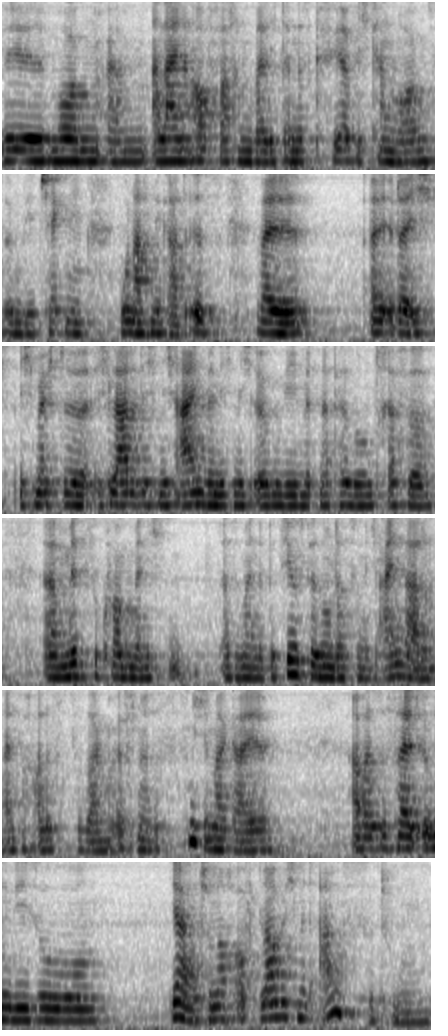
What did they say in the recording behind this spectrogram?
will morgen ähm, alleine aufwachen, weil ich dann das Gefühl habe, ich kann morgens irgendwie checken, wonach mir gerade ist. Weil, äh, oder ich, ich möchte, ich lade dich nicht ein, wenn ich mich irgendwie mit einer Person treffe, äh, mitzukommen, wenn ich also meine Beziehungsperson dazu nicht einlade und einfach alles sozusagen öffne. Das ist nicht immer geil. Aber es ist halt irgendwie so, ja, hat schon auch oft, glaube ich, mit Angst zu tun.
